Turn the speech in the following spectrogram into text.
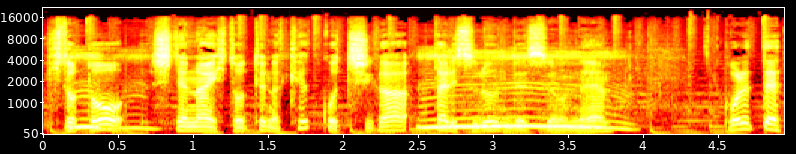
人としてない人っていうのは結構違ったりするんですよね。うん。これって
